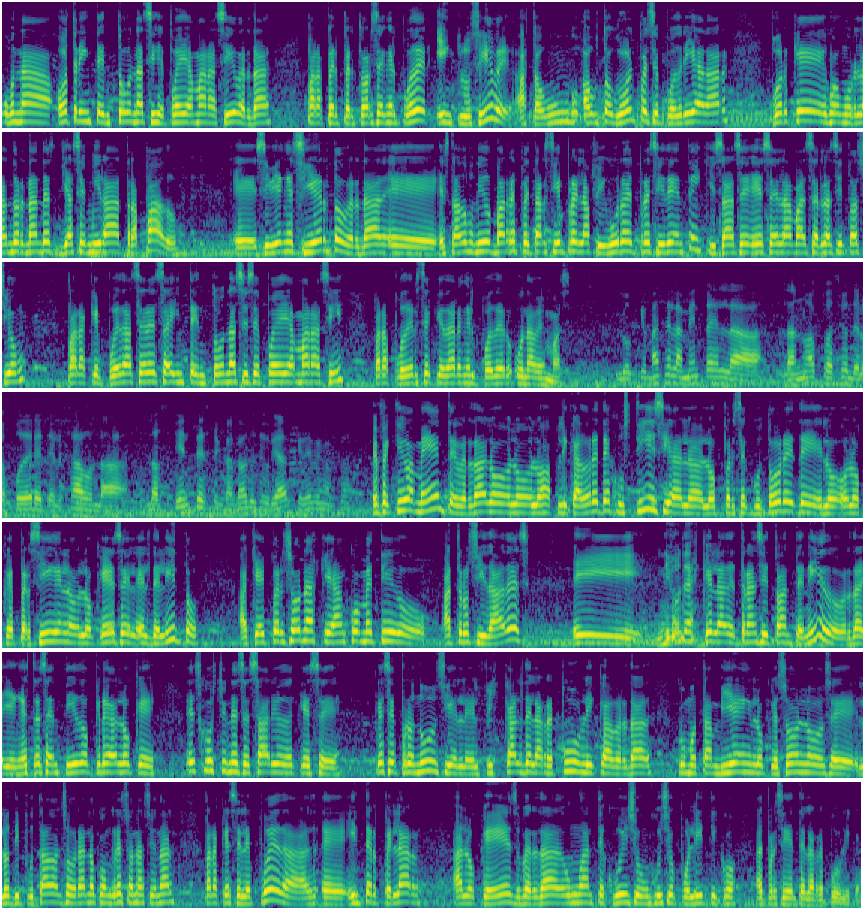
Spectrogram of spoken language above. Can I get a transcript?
una otra intentona, si se puede llamar así, ¿verdad?, para perpetuarse en el poder. Inclusive hasta un autogolpe se podría dar porque Juan Orlando Hernández ya se mira atrapado. Eh, si bien es cierto, ¿verdad? Eh, Estados Unidos va a respetar siempre la figura del presidente y quizás esa va a ser la situación para que pueda hacer esa intentona, si se puede llamar así, para poderse quedar en el poder una vez más lo que más se lamenta es la, la no actuación de los poderes del Estado, la, los entes encargados de seguridad que deben actuar. Efectivamente, ¿verdad? Lo, lo, los aplicadores de justicia, lo, los persecutores de los que persiguen lo, que es el, el delito. Aquí hay personas que han cometido atrocidades y ni una esquela de tránsito han tenido, ¿verdad? Y en este sentido, creo lo que es justo y necesario de que se que se pronuncie el, fiscal de la República, ¿verdad? Como también lo que son los, eh, diputados al Soberano Congreso Nacional, para que se le pueda eh, interpelar a lo que es, ¿verdad?, un antejuicio, un juicio político al presidente de la República.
